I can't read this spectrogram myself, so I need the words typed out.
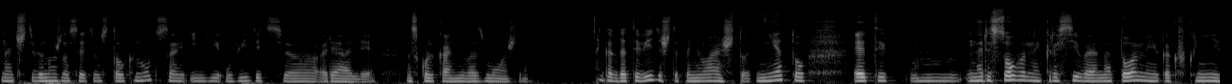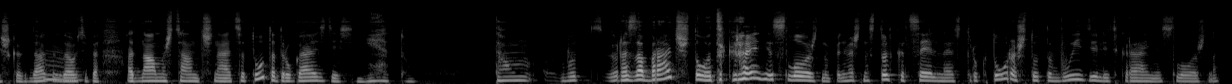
значит, тебе нужно с этим столкнуться и увидеть э, реалии, насколько они возможны когда ты видишь, ты понимаешь, что нету этой нарисованной красивой анатомии, как в книжках, да, mm. когда у тебя одна мышца начинается тут, а другая здесь. Нету. Там вот разобрать что-то крайне сложно, понимаешь, настолько цельная структура, что-то выделить крайне сложно.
